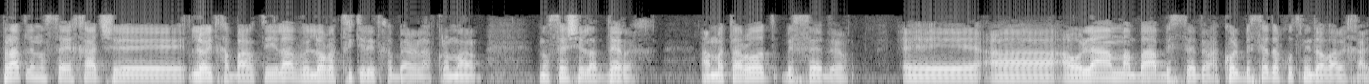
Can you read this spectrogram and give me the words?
פרט לנושא אחד שלא התחברתי אליו ולא רציתי להתחבר אליו, כלומר, נושא של הדרך. המטרות בסדר, אה, העולם הבא בסדר, הכל בסדר חוץ מדבר אחד.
